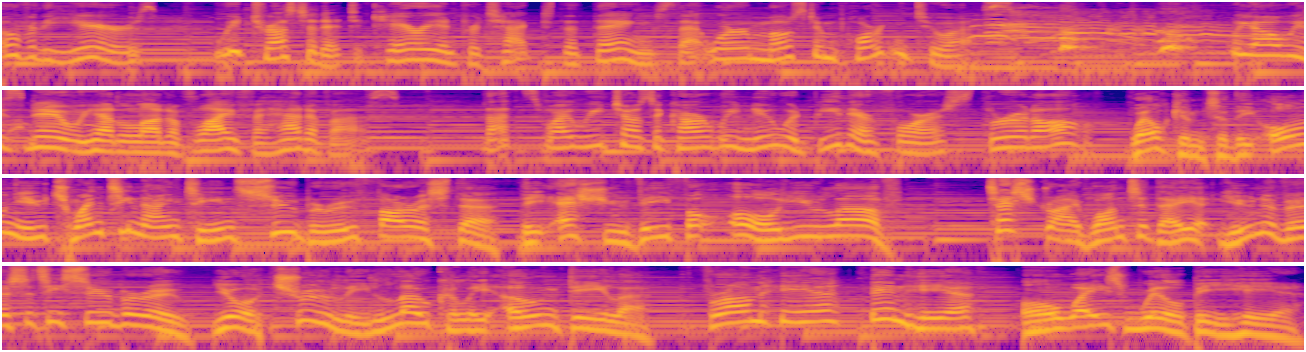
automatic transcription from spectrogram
over the years, we trusted it to carry and protect the things that were most important to us. We always knew we had a lot of life ahead of us. That's why we chose a car we knew would be there for us through it all. Welcome to the all new 2019 Subaru Forester, the SUV for all you love. Test drive one today at University Subaru, your truly locally owned dealer. From here, been here, always will be here.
